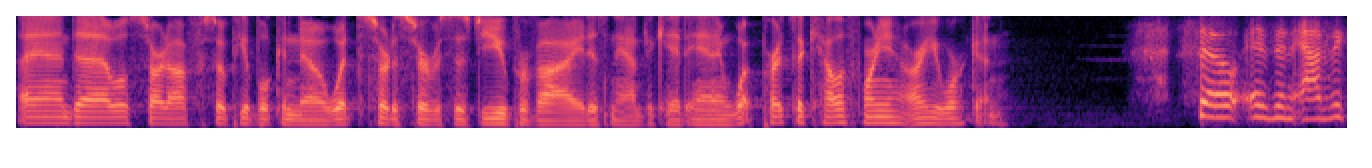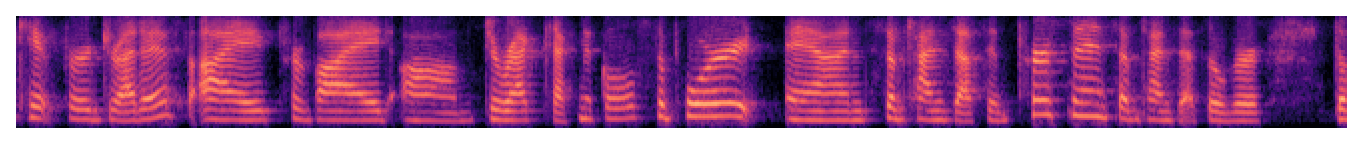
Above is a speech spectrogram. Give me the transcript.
And uh, we'll start off so people can know what sort of services do you provide as an advocate, and what parts of California are you working? So, as an advocate for DREDF, I provide um, direct technical support, and sometimes that's in person, sometimes that's over the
